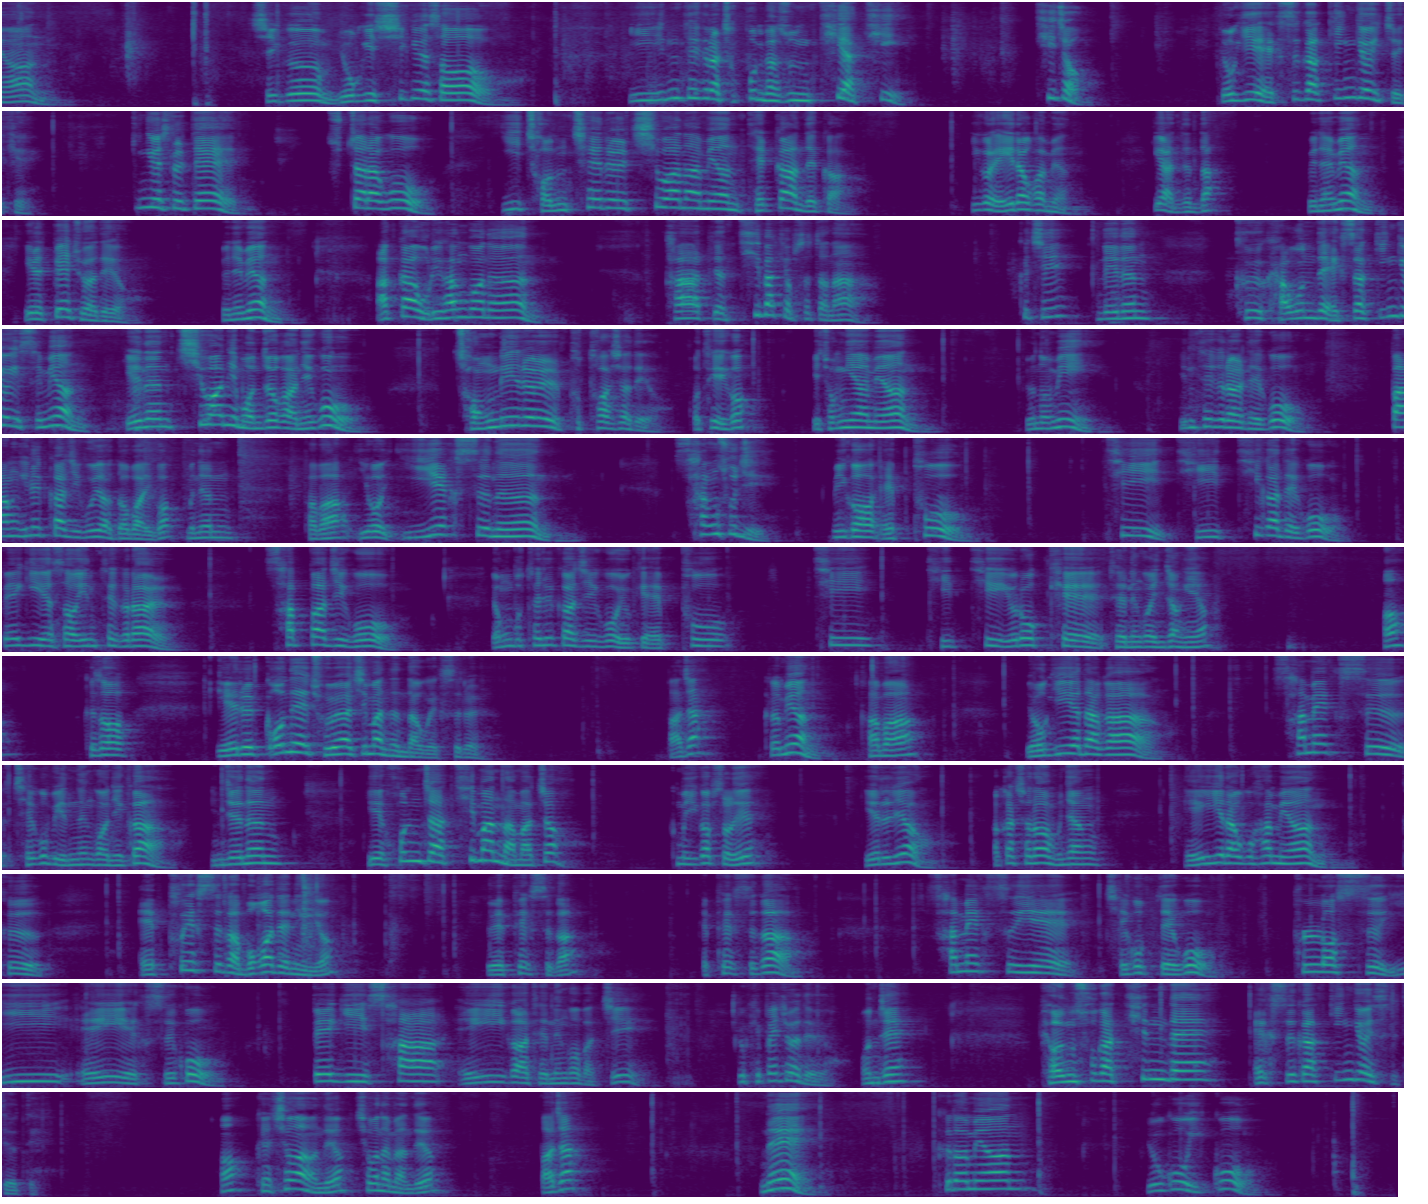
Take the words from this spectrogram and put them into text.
면 지금 여기 식에서 이 인테그랄 적분 변수는 t야 t. t죠? 여기에 x가 낑겨 있죠 이렇게. 낑겨 있을 때 숫자라고 이 전체를 치환하면 될까 안 될까? 이걸 a라고 하면 이게 안 된다? 왜냐면 얘를 빼줘야 돼요. 왜냐면 아까 우리가 한 거는 다 그냥 t밖에 없었잖아. 그치? 근데 얘는 그 가운데 x가 낑겨 있으면 얘는 치환이 먼저가 아니고 정리를 부터 하셔야 돼요. 어떻게 이거? 이 정리하면 요 놈이 인테그랄 되고 빵 1까지고요. 넣어봐 이거. 뭐냐면 봐봐. 이거 EX는 상수지. 이거 F T D T가 되고 빼기에서 인테그랄 4 빠지고 0부터 1까지고 이렇게 F T D T 이렇게 되는 거 인정해요? 어? 그래서 얘를 꺼내 줘야지만 된다고 x를. 맞아? 그러면 가봐. 여기에다가 3x 제곱이 있는 거니까 이제는 얘 혼자 t만 남았죠? 그럼 이 값을 얘 얘를요. 아까처럼 그냥 a라고 하면 그 fx가 뭐가 되는겨? fx가 fx가 3x의 제곱되고 플러스 2ax고 빼기 4a가 되는 거 맞지? 이렇게 빼줘야 돼요. 언제? 변수가 t인데 x가 낑겨 있을 때였대. 어? 그냥 치워나면 안 돼요? 치워나면 안 돼요? 맞아? 네. 그러면 요거 있고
